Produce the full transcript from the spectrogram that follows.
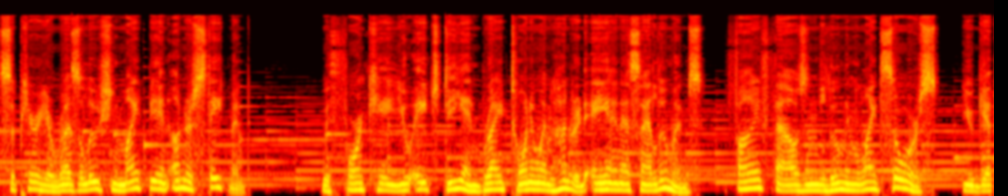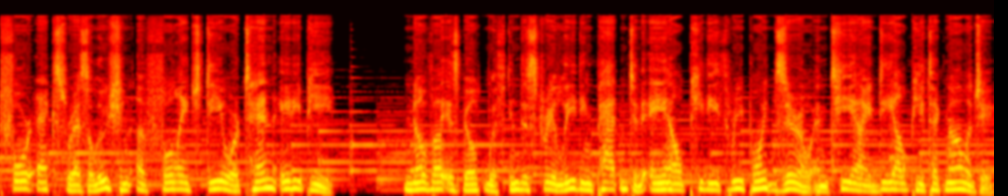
superior resolution might be an understatement. With 4K UHD and bright 2100 ANSI lumens, 5000 lumen light source, you get 4x resolution of Full HD or 1080p. Nova is built with industry-leading patented ALPD 3.0 and TIDLP technology.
